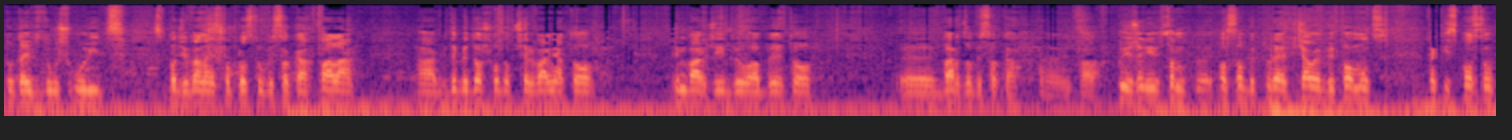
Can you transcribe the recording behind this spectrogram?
Tutaj wzdłuż ulic spodziewana jest po prostu wysoka fala, a gdyby doszło do przerwania, to tym bardziej byłaby to bardzo wysoka e, fala. Jeżeli są e, osoby, które chciałyby pomóc w jakiś sposób,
